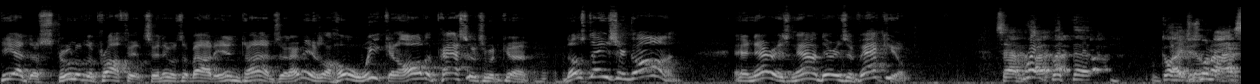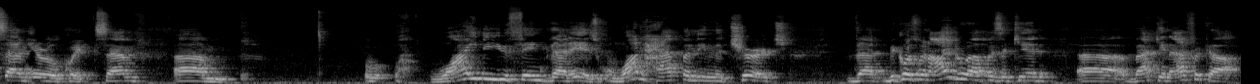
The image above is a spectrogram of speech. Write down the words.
He had the School of the Prophets, and it was about end times. And I mean, it was a whole week, and all the pastors would come. Those days are gone, and there is now there is a vacuum. Sam, right, I, but the go ahead. I just want to ask Sam here real quick. Sam, um, why do you think that is? What happened in the church that because when I grew up as a kid uh, back in Africa,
